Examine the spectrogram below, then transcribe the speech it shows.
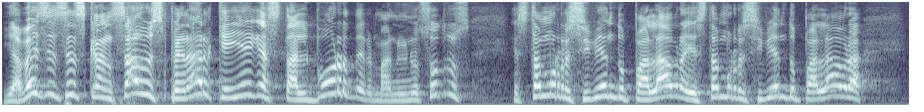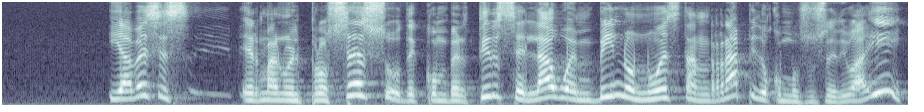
Y a veces es cansado esperar que llegue hasta el borde, hermano. Y nosotros estamos recibiendo palabra y estamos recibiendo palabra. Y a veces, hermano, el proceso de convertirse el agua en vino no es tan rápido como sucedió ahí.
